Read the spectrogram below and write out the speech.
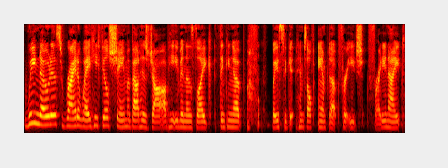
We notice right away he feels shame about his job. He even is like thinking up ways to get himself amped up for each Friday night.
